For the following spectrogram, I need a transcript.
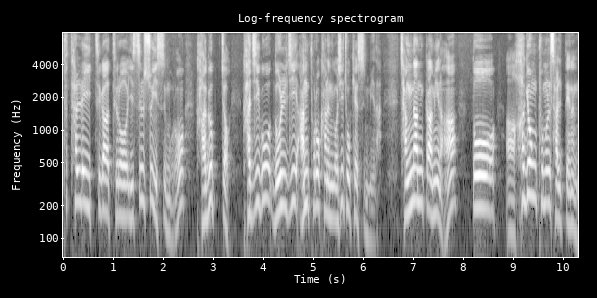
프탈레이트가 들어 있을 수 있으므로 가급적 가지고 놀지 않도록 하는 것이 좋겠습니다. 장난감이나 또 아, 학용품을 살 때는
